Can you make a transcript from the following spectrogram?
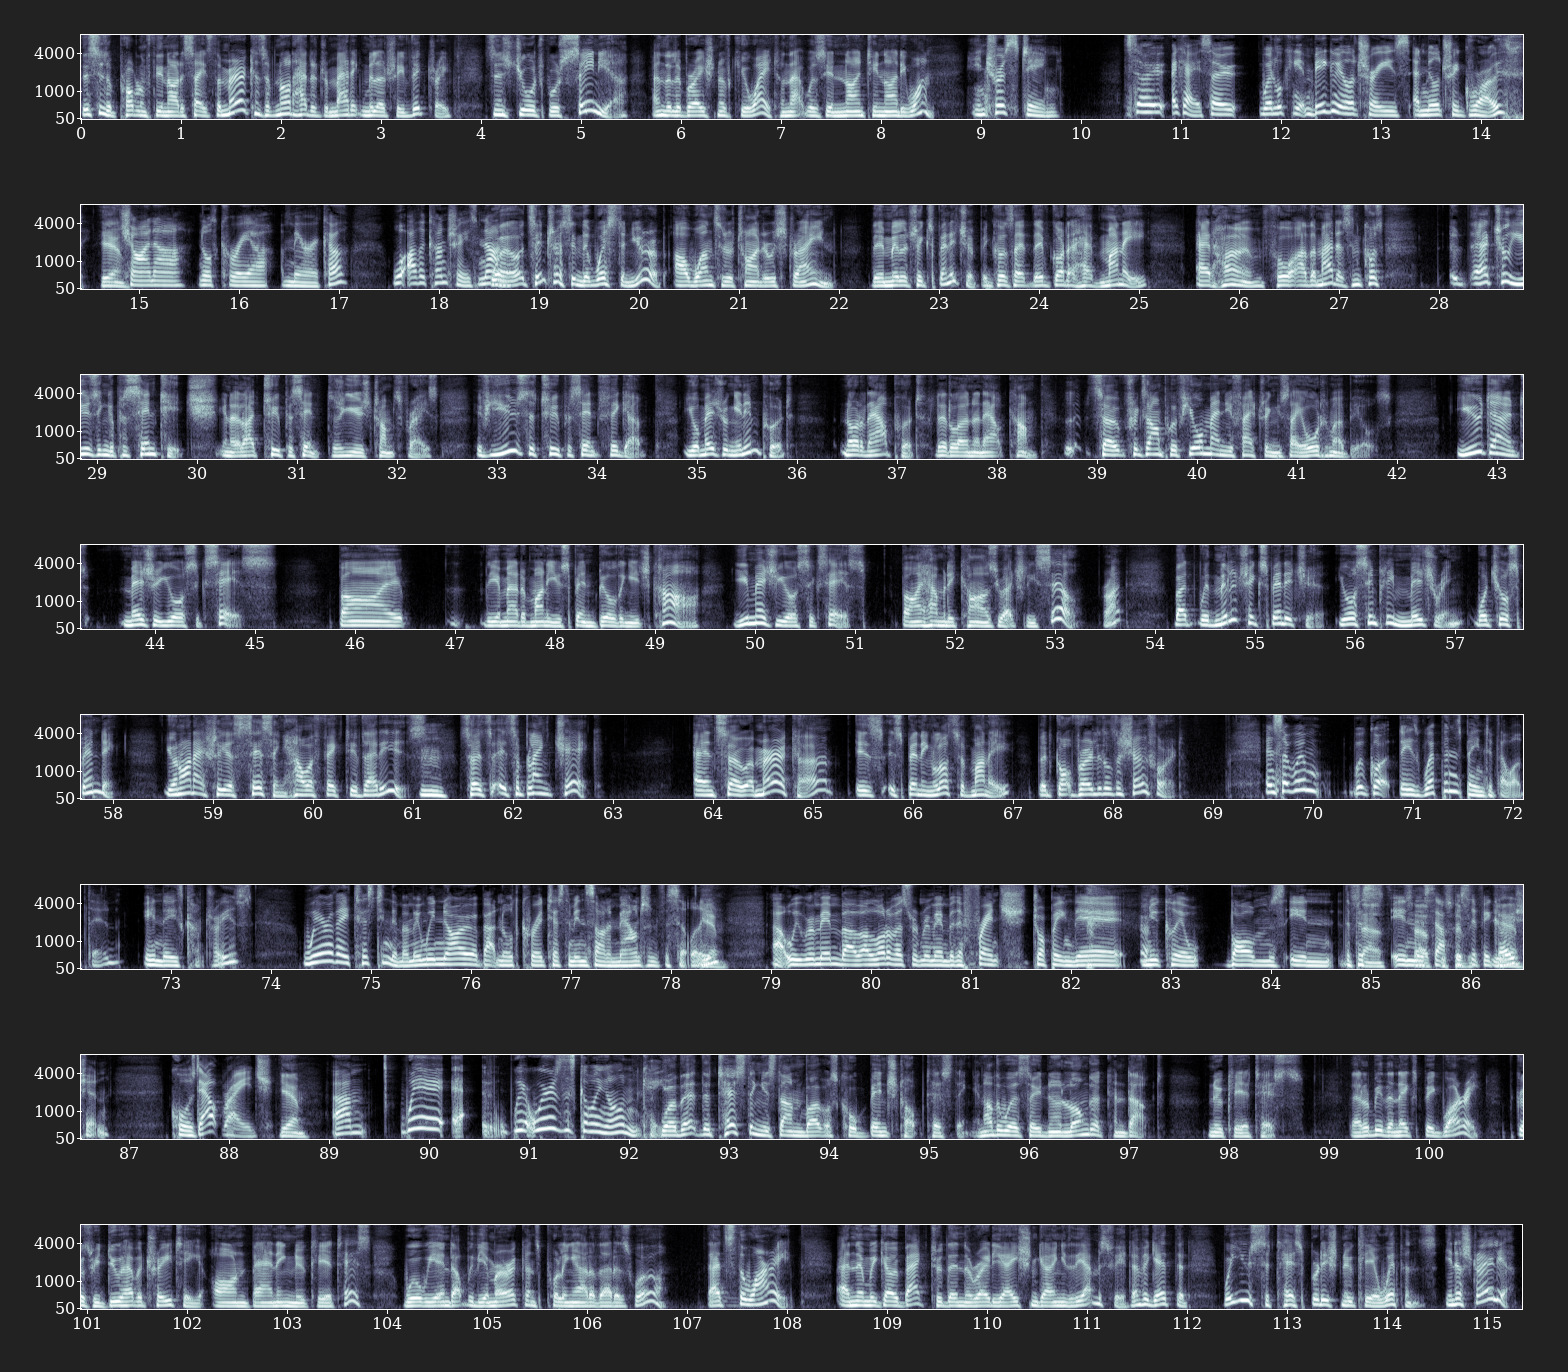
This is a problem for the United States. The Americans have not had a dramatic military victory since George Bush Sr. and the liberation of Kuwait, and that was in 1991. Interesting. So, okay, so we're looking at big militaries and military growth. Yeah. China, North Korea, America. What other countries? No. Well, it's interesting that Western Europe are ones that are trying to restrain their military expenditure because they, they've got to have money at home for other matters. And of course, actually using a percentage, you know, like 2% to use Trump's phrase, if you use the 2% figure, you're measuring an input, not an output, let alone an outcome. So, for example, if you're manufacturing, say, automobiles, you don't measure your success by the amount of money you spend building each car. You measure your success by how many cars you actually sell, right? But with military expenditure, you're simply measuring what you're spending. You're not actually assessing how effective that is. Mm. So it's, it's a blank check. And so America is, is spending lots of money, but got very little to show for it. And so when we've got these weapons being developed then in these countries, where are they testing them? I mean, we know about North Korea testing them inside a mountain facility. Yeah. Uh, we remember, a lot of us would remember the French dropping their nuclear bombs in the South, in South the South Pacific, Pacific yeah. Ocean caused outrage. Yeah. Um, where, where, where is this going on, Keith? Well, the, the testing is done by what's called benchtop testing. In other words, they no longer conduct nuclear tests. That'll be the next big worry because we do have a treaty on banning nuclear tests. Will we end up with the Americans pulling out of that as well? That's the worry. And then we go back to then the radiation going into the atmosphere. Don't forget that we used to test British nuclear weapons in Australia.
